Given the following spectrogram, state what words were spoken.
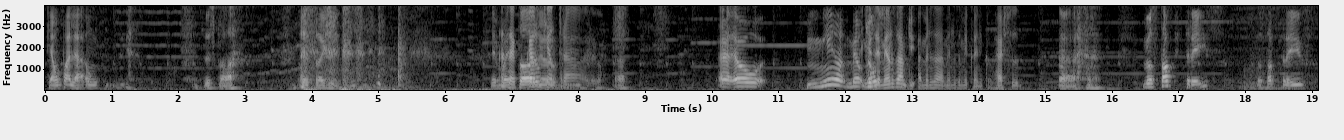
Que é um palhaço. Um... Deixa pra lá. Já estraguei. Teve uma é, história. qualquer um que entrar é legal. É, eu. Minha. Meu, Quer meus- dizer, menos a, a- menos, a, menos a mecânica. O resto tudo bem. É. Meus top 3. Meus top 3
